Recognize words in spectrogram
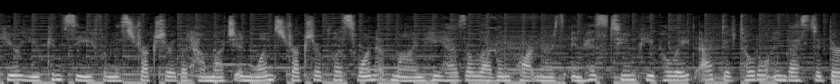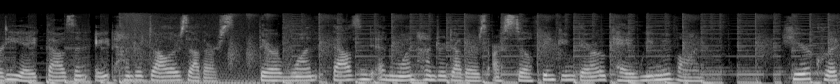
Here you can see from the structure that how much in one structure plus one of mine. He has 11 partners in his team. People 8 active total invested $38,800 others, there are 1,100 others are still thinking they're okay. We move on. Here click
